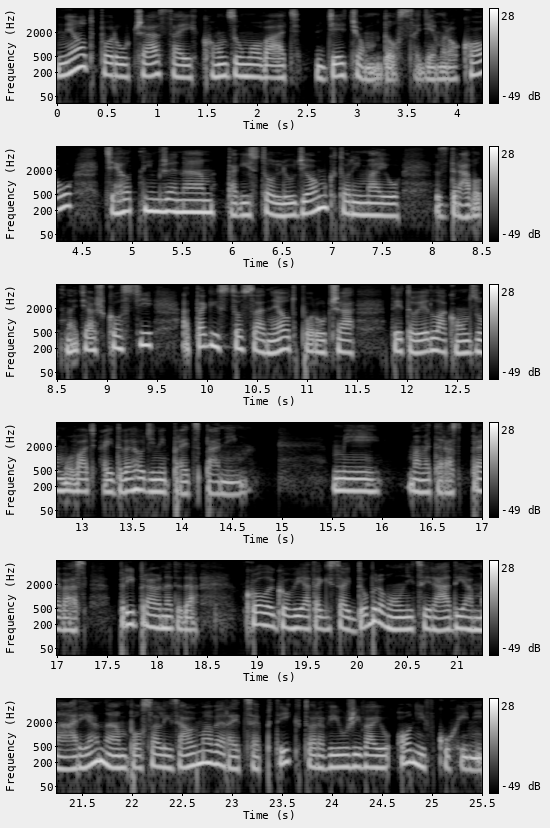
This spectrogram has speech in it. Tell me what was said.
neodporúča sa ich konzumovať deťom do 7 rokov, tehotným ženám, takisto ľuďom, ktorí majú zdravotné ťažkosti a takisto sa neodporúča tieto jedlá konzumovať aj 2 hodiny pred spaním. My máme teraz pre vás pripravené teda Kolegovia, takisto aj dobrovoľníci Rádia Mária nám poslali zaujímavé recepty, ktoré využívajú oni v kuchyni.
